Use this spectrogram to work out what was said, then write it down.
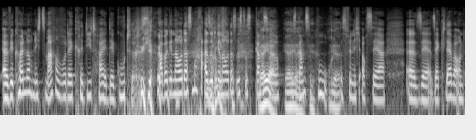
äh, wir können doch nichts machen, wo der Kredithai der Gute ist. Ja. Aber genau das macht, also genau das ist das ganze, das ganze Buch. Das finde ich auch sehr, äh, sehr, sehr clever. Und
